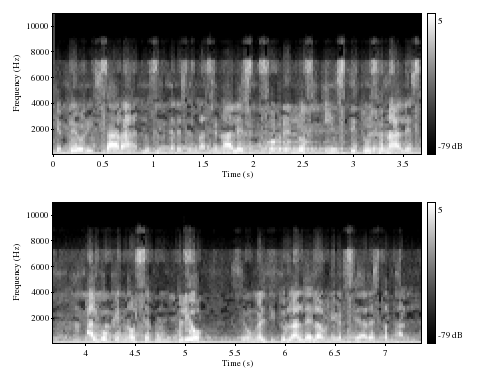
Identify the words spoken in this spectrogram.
que priorizara los intereses nacionales sobre los institucionales, algo que no se cumplió según el titular de la Universidad Estatal.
